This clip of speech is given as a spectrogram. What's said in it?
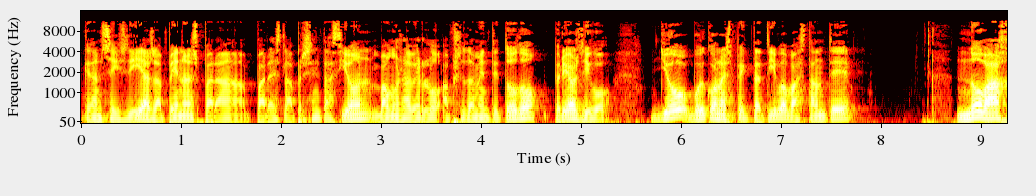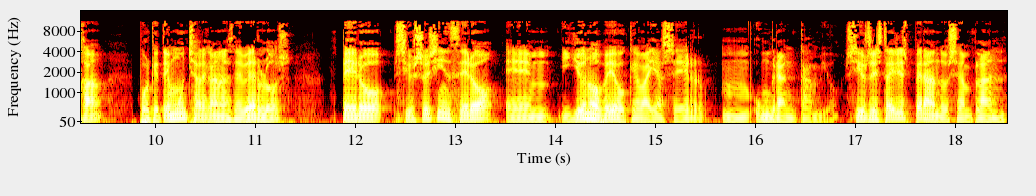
quedan 6 días apenas para, para esta presentación, vamos a verlo absolutamente todo, pero ya os digo, yo voy con la expectativa bastante no baja, porque tengo muchas ganas de verlos, pero si os soy sincero, eh, yo no veo que vaya a ser mm, un gran cambio. Si os estáis esperando, o sea, en plan,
